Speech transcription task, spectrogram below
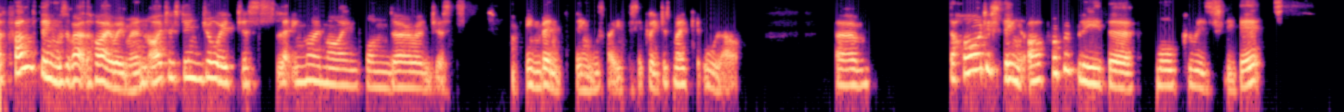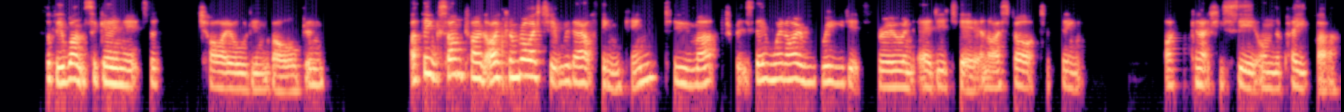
the fun thing was about the highwayman. I just enjoyed just letting my mind wander and just invent things, basically, just make it all up. Um, the hardest thing are probably the more grisly bits. Because once again, it's a child involved, and I think sometimes I can write it without thinking too much, but it's then when I read it through and edit it, and I start to think, I can actually see it on the paper.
